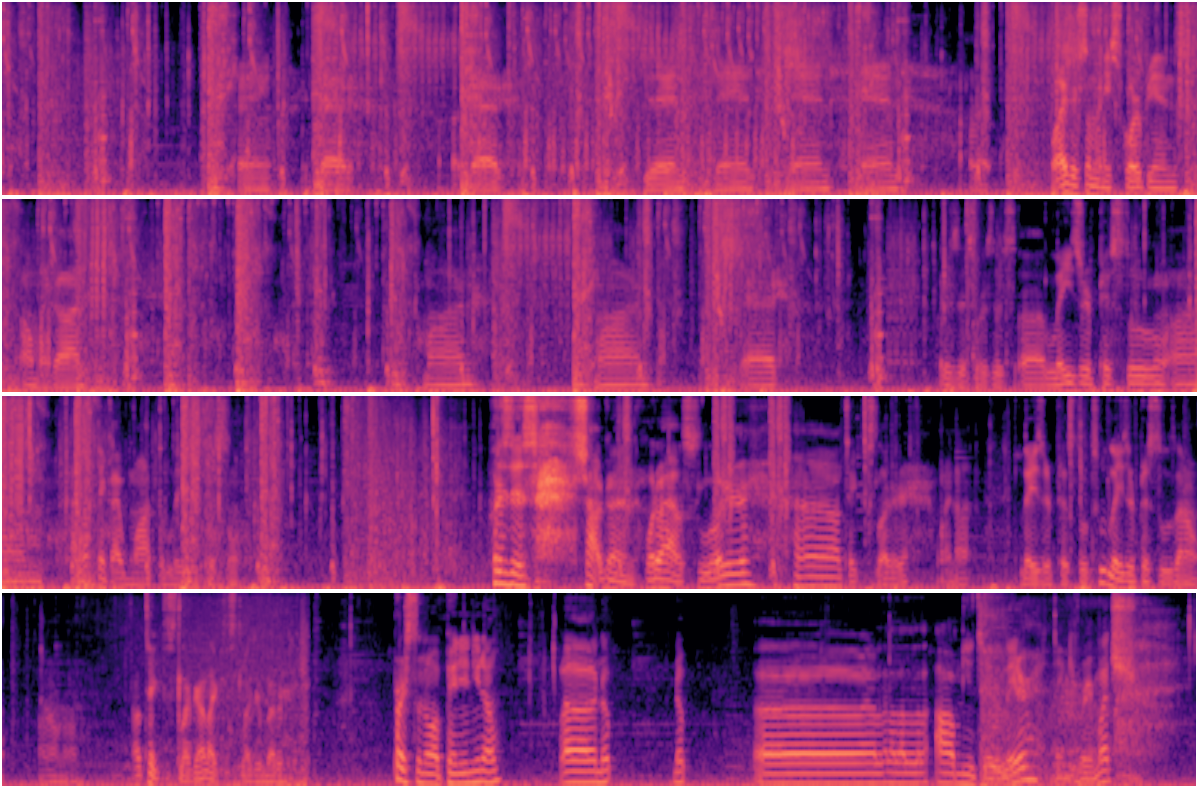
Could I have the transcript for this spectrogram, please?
Okay, dead. Dead. Then, then, then, then. Alright. Why is there so many scorpions? Oh my god. Come on. Come on. What is this? What is this? Uh, laser pistol. Um, I don't think I want the laser pistol. What is this? Shotgun. What do I have? Slugger? Uh, I'll take the slugger. Why not? Laser pistol. Two laser pistols. I don't. I don't know. I'll take the slugger. I like the slugger better. Personal opinion, you know. Uh, nope. Nope. Uh, I'll mutate it later. Thank you very much.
